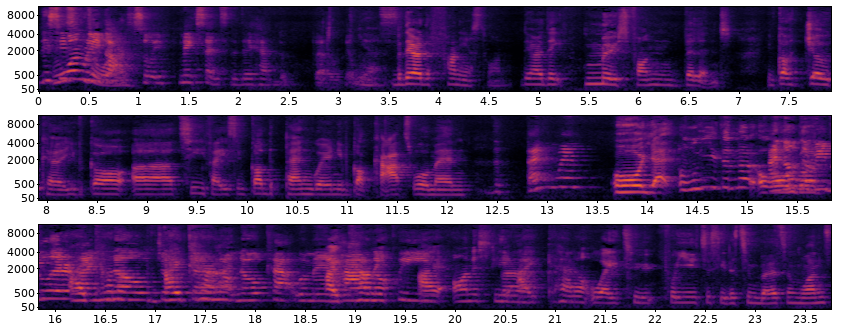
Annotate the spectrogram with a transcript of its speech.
This is Wonder pretty dark, so it makes sense that they have the better villains. Yes, but they are the funniest one. They are the most fun villains. You've got Joker, you've got uh, Two Face, you've got the Penguin, you've got Catwoman. The Penguin. Oh yeah, oh you didn't know. Oh, I know God. the Riddler. I I, cannot- know I Joker. I, cannot- know Catwoman. I Harley cannot. Quinn. I honestly, but- I cannot wait to for you to see the Tim Burton ones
